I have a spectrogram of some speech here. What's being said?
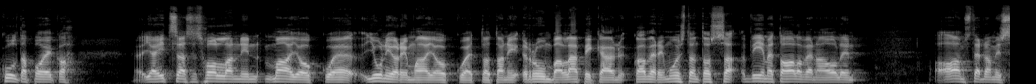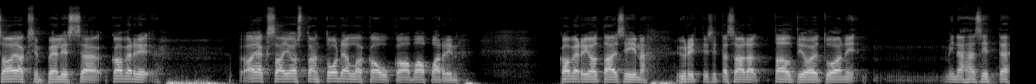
kultapoika, ja itse asiassa Hollannin maajoukkue, juniorimaajoukkue, tota, niin rumban läpikäynyt kaveri. Muistan tuossa viime talvena olin Amsterdamissa Ajaksin pelissä, kaveri Ajax saa jostain todella kaukaa vaparin. Kaveri jotain siinä yritti sitä saada taltioitua, niin minähän sitten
